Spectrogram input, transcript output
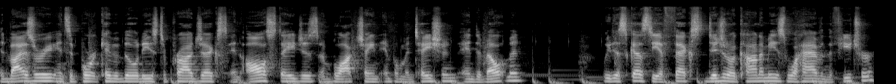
advisory, and support capabilities to projects in all stages of blockchain implementation and development. We discuss the effects digital economies will have in the future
